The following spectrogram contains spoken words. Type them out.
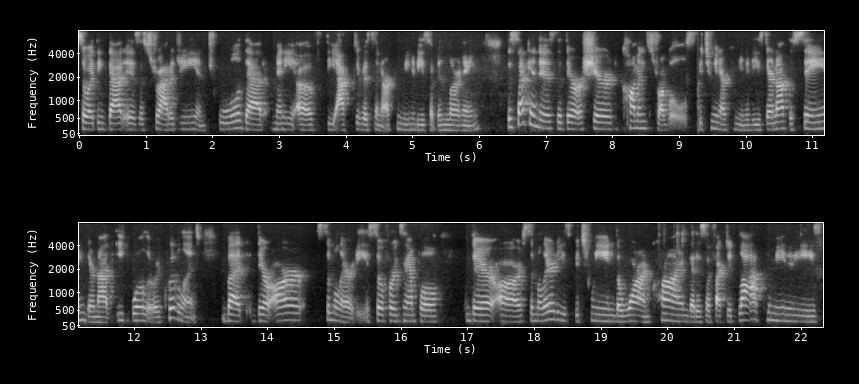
So I think that is a strategy and tool that many of the activists in our communities have been learning. The second is that there are shared common struggles between our communities. They're not the same, they're not equal or equivalent, but there are similarities. So, for example, there are similarities between the war on crime that has affected black communities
